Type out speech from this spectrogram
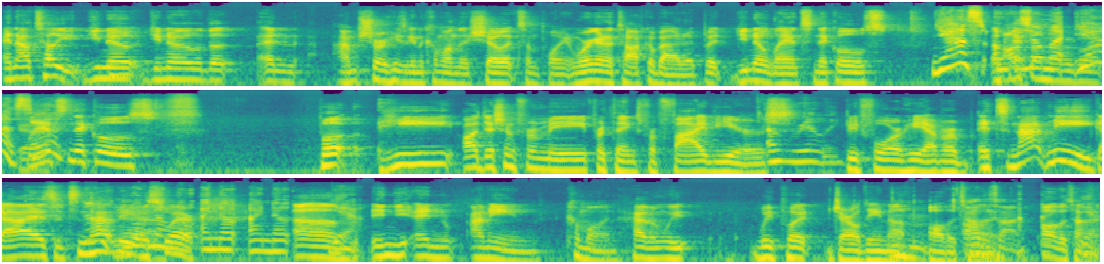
And I'll tell you, you know, you know the, and I'm sure he's going to come on the show at some point, and we're going to talk about it. But you know, Lance Nichols. Yes Okay. Also that- never yes yeah. Lance. Nichols, but he auditioned for me for things for five years. Oh, really? Before he ever, it's not me, guys. It's not me. no, I no, swear. no, I know I know Um, yeah and, and I mean, come on, haven't we? We put Geraldine up all the time. All the time. All the time. Yeah,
